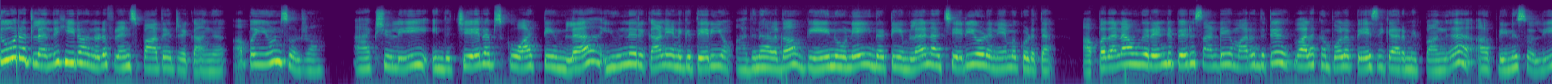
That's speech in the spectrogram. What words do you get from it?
தூரத்துலேருந்து ஹீரோயினோட ஃப்ரெண்ட்ஸ் பார்த்துட்டு இருக்காங்க. அப்போ யூன் சொல்கிறான் ஆக்சுவலி இந்த சேரப் ஸ்குவாட் டீமில் யுன் இருக்கான்னு எனக்கு தெரியும். அதனால தான் வேணும்னே இந்த டீமில் நான் செரியோட நேமை கொடுத்தேன். அப்போ தானே அவங்க ரெண்டு பேரும் சண்டையை மறந்துட்டு வழக்கம் போல் பேசிக்க ஆரம்பிப்பாங்க அப்படின்னு சொல்லி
